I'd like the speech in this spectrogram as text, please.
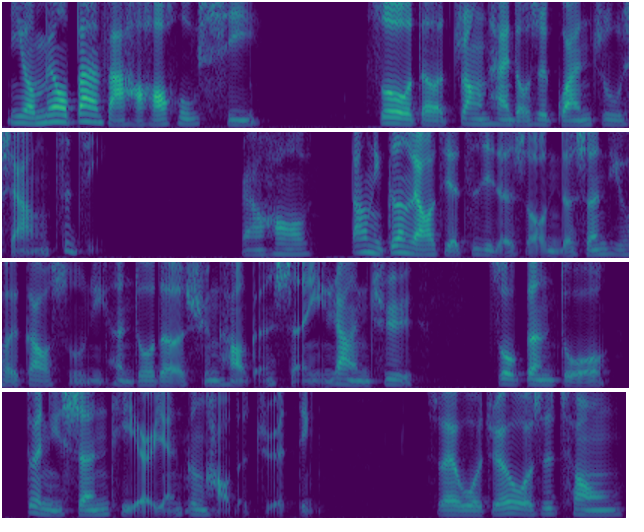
你有没有办法好好呼吸？所有的状态都是关注向自己。然后，当你更了解自己的时候，你的身体会告诉你很多的讯号跟声音，让你去做更多对你身体而言更好的决定。所以，我觉得我是从。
